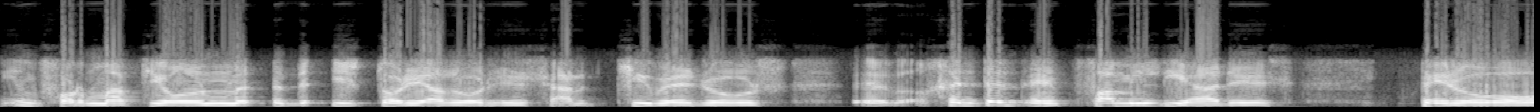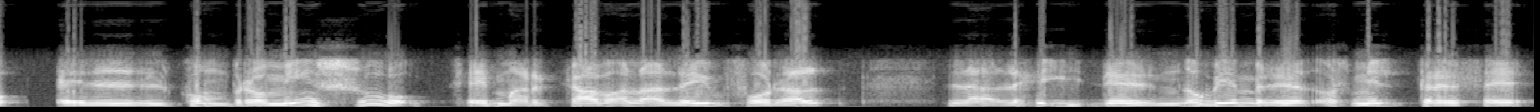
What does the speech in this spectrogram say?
información historiadores, archiveros, eh, gente de familiares, pero el compromiso que marcaba la ley foral, la ley de noviembre de 2013,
